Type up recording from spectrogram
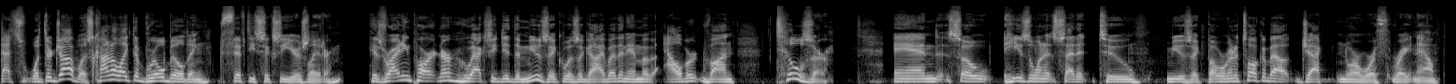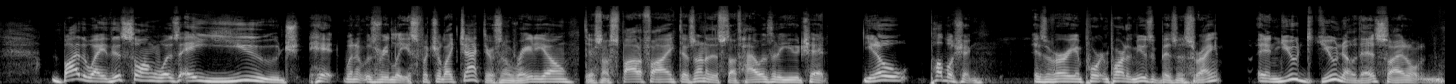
That's what their job was, kind of like the Brill Building 50, 60 years later. His writing partner, who actually did the music, was a guy by the name of Albert von Tilzer. And so he's the one that set it to music. But we're going to talk about Jack Norworth right now. By the way, this song was a huge hit when it was released. But you're like, Jack, there's no radio, there's no Spotify, there's none of this stuff. How is it a huge hit? You know, publishing is a very important part of the music business, right? And you you know this, I don't,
